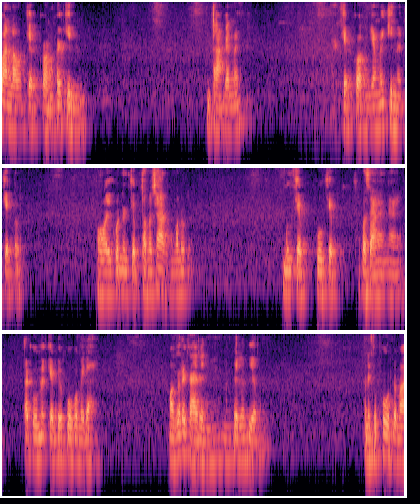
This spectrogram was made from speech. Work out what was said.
บ้านเราเก็บก่อนค่อยกินมันต่างกันไหม เก็บก่อนยังไม่กินนะเก็บก่อนพออีกคนหนึ่งเก็บธรรมชาติของมนุษย์มึงเก็บกูเก็บภาษาง่ายๆถ้ากูไม่เก็บเดี๋ยวกูก็ไม่ได้ มันก็ได้กลายเป็นมันเป็นระเบียบอันนี้ก็พูดกันมา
